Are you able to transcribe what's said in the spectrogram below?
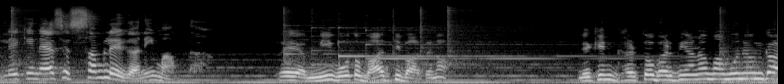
लेकिन ऐसे संभलेगा नहीं मामला। अरे अम्मी वो तो बाद की बात है ना। लेकिन घर तो भर दिया ना मामू ने उनका।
